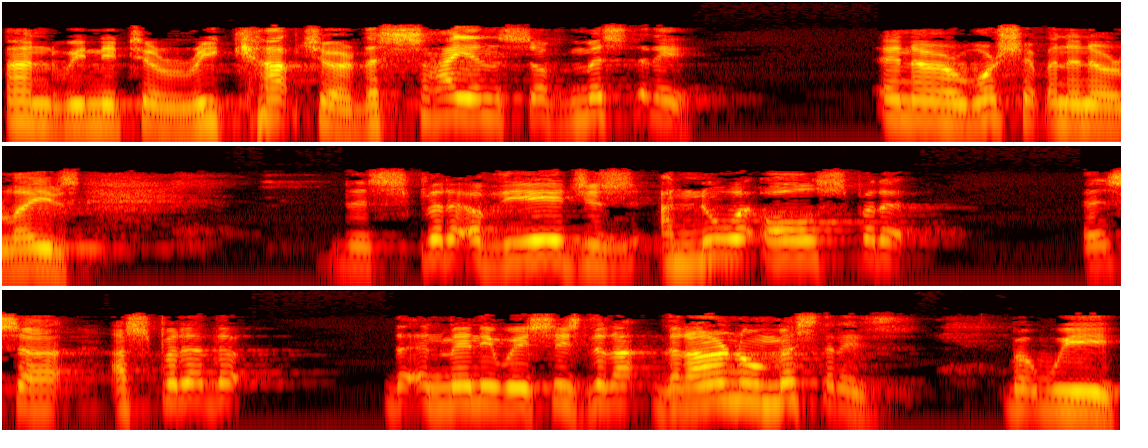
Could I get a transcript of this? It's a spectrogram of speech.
and we need to recapture the science of mystery in our worship and in our lives. The spirit of the age is a know it all spirit. It's a, a spirit that, that, in many ways, says there are, there are no mysteries, but we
